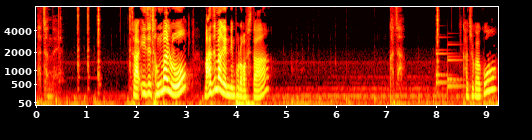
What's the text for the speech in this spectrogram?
다쳤네. 자, 이제 정말로 마지막 엔딩 보러 갑시다. 가자. 가져가고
